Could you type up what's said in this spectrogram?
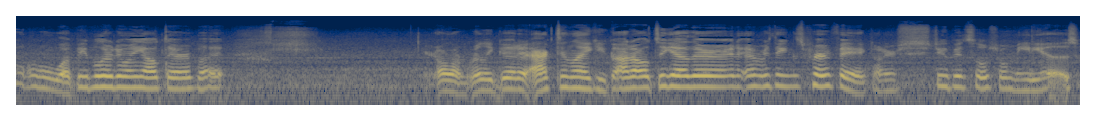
I don't know what people are doing out there, but y'all are really good at acting like you got it all together and everything's perfect on your stupid social medias.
